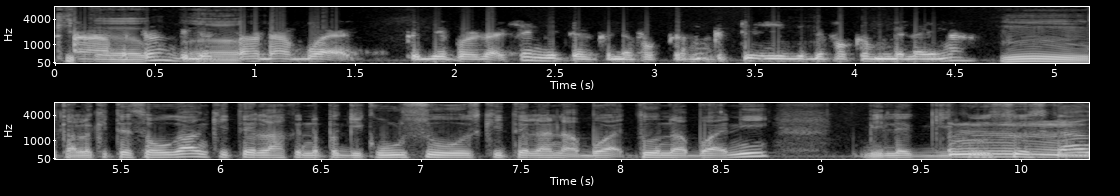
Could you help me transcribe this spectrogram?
Kita ha, betul. Bila uh, staff dah buat kerja production kita kena fokus marketing, kita fokus benda lain lah. Hmm, kalau kita seorang kita lah kena pergi kursus, kita lah nak buat tu nak buat ni. Bila pergi kursus hmm. kan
